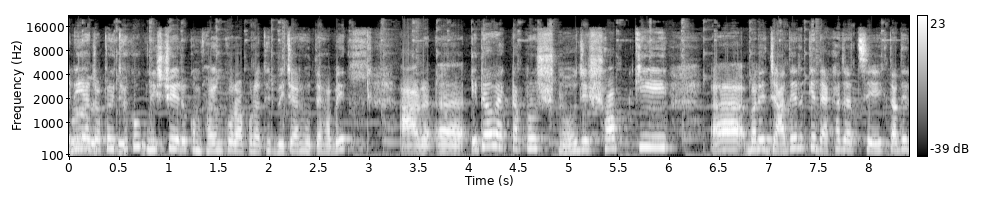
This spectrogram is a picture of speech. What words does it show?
এরিয়া যতই থাকুক। নিশ্চয়ই এরকম ভয়ঙ্কর অপরাধের বিচার হতে হবে। আর এটাও একটা প্রশ্ন যে সব কি মানে যাদেরকে দেখা যাচ্ছে তাদের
